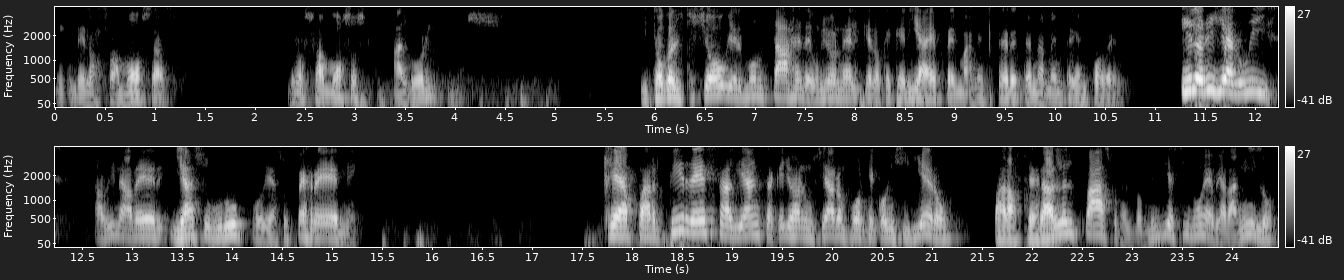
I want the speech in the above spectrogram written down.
de las famosas, de los famosos algoritmos. Y todo el show y el montaje de un Leonel que lo que quería es permanecer eternamente en el poder. Y le dije a Luis Abinader y a su grupo y a su PRM que a partir de esa alianza que ellos anunciaron porque coincidieron para cerrarle el paso en el 2019 a Danilo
